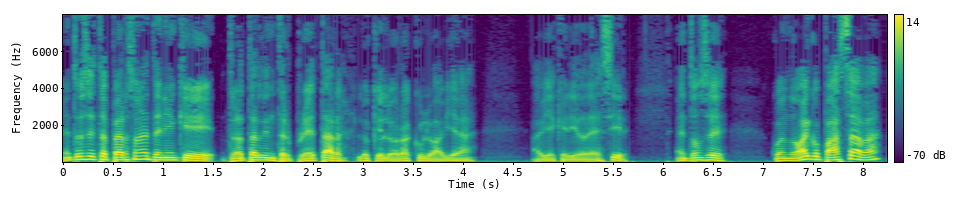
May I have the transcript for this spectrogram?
Entonces esta persona tenía que tratar de interpretar lo que el oráculo había, había querido decir. Entonces, cuando algo pasaba,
